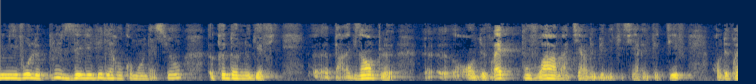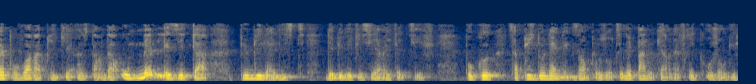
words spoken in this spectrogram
niveau le plus élevé des recommandations que donne le GAFI. Euh, par exemple, euh, on devrait pouvoir, en matière de bénéficiaires effectifs, on devrait pouvoir appliquer un standard où même les États publient la liste des bénéficiaires effectifs pour que ça puisse donner un exemple aux autres. Ce n'est pas le cas en Afrique aujourd'hui.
